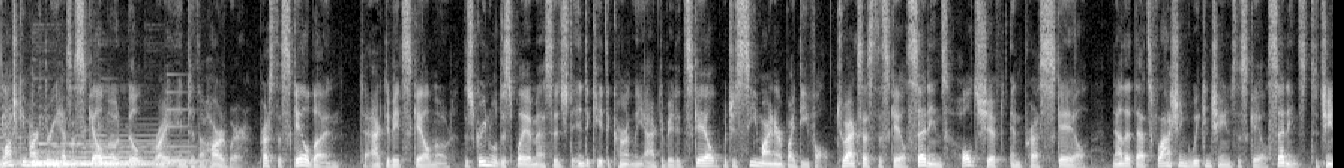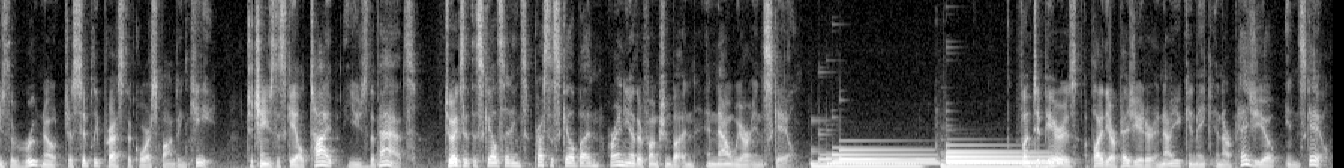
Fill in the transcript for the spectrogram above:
Launchkey Mark III has a scale mode built right into the hardware. Press the scale button to activate scale mode. The screen will display a message to indicate the currently activated scale, which is C minor by default. To access the scale settings, hold shift and press scale. Now that that's flashing, we can change the scale settings. To change the root note, just simply press the corresponding key. To change the scale type, use the pads. To exit the scale settings, press the scale button or any other function button, and now we are in scale. Fun tip here is apply the arpeggiator and now you can make an arpeggio in scale.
